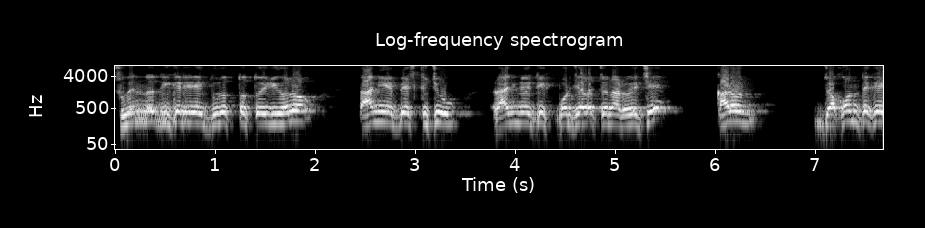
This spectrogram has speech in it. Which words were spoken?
শুভেন্দু অধিকারীর এই দূরত্ব তৈরি হলো, তা নিয়ে বেশ কিছু রাজনৈতিক পর্যালোচনা রয়েছে। কারণ যখন থেকে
